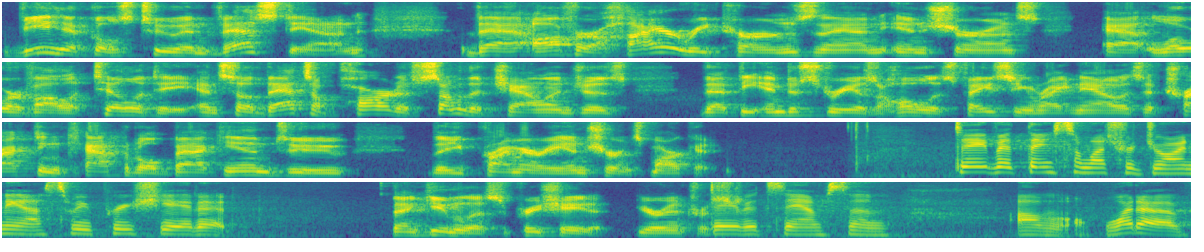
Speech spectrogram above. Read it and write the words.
vehicles to invest in that offer higher returns than insurance at lower volatility. And so that's a part of some of the challenges that the industry as a whole is facing right now is attracting capital back into the primary insurance market. David, thanks so much for joining us. We appreciate it. Thank you, Melissa. Appreciate it. Your interest. David Sampson, Um, what a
